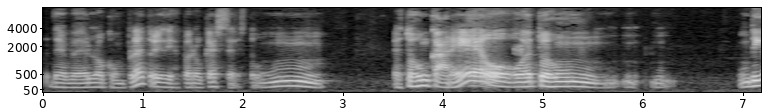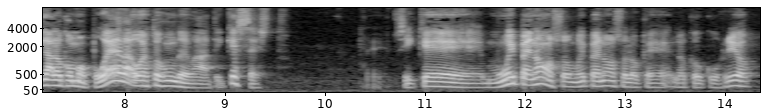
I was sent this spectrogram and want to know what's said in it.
De verlo completo. Yo dije, ¿pero qué es esto? Un, ¿Esto es un careo o esto es un, un, dígalo como pueda o esto es un debate? ¿Qué es esto? Así que muy penoso, muy penoso lo que, lo que ocurrió.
